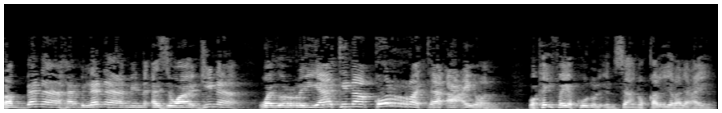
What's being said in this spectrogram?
ربنا هب لنا من أزواجنا وذرياتنا قرة أعين. وكيف يكون الإنسان قرير العين؟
